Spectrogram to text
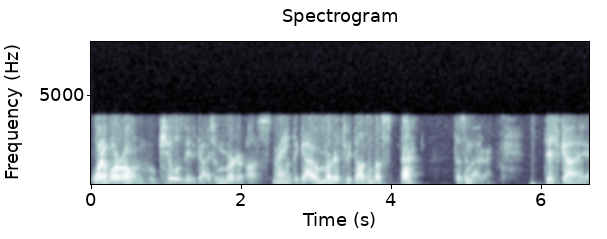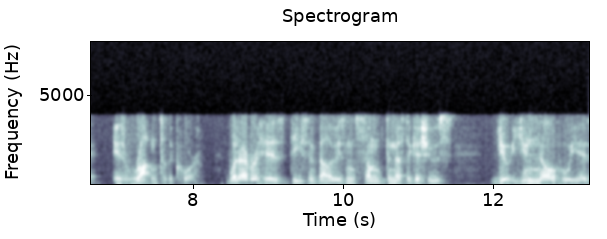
One of our own who kills these guys who murder us. Right. But the guy who murdered three thousand of us, eh, doesn't matter. This guy is rotten to the core. Whatever his decent values and some domestic issues, you you know who he is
